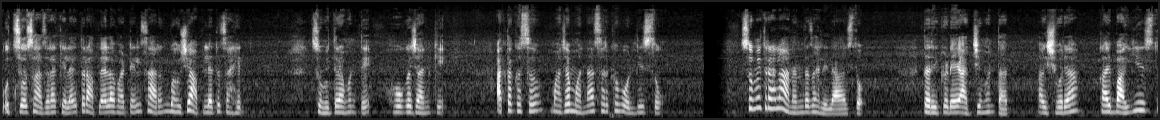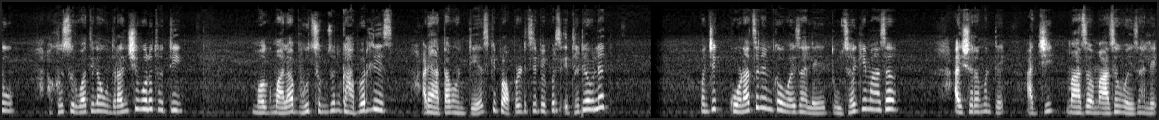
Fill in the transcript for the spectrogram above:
उत्सव साजरा केलाय तर आपल्याला वाटेल सारंग भाऊजी आपल्यातच आहेत. सुमित्रा म्हणते हो ग जानकी. आता कसं? माझ्या मनासारखं बोललीस तू. सुमित्राला आनंद झालेला असतो. तर इकडे आजी म्हणतात ऐश्वर्या काय बाई आहेस तू? अगं सुरुवातीला उंदरांशी बोलत होती. मग मला भूत समजून घाबरलीस आणि आता म्हणतेस की प्रॉपर्टीचे पेपर्स इथे ठेवलेत? म्हणजे कोणाचं नेमकं वय झाले? तुझं की माझं? ऐश्वर्या म्हणते आजी माझं माझं वय झाले.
